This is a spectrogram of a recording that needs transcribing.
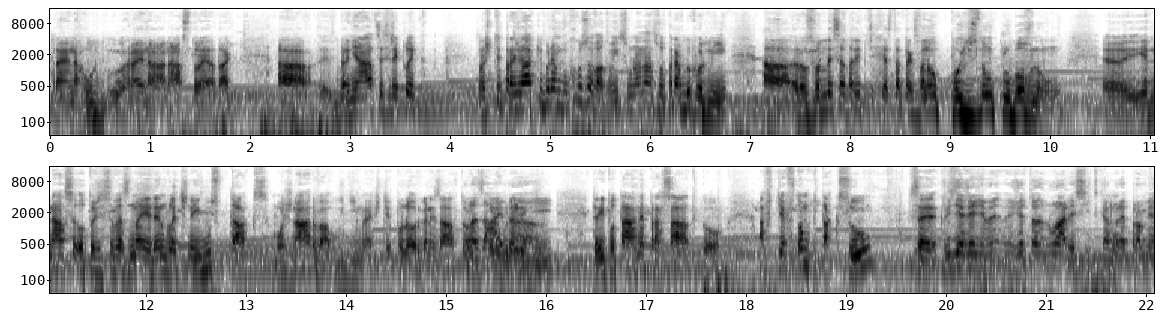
hraje na, hudbu, hraje na nástroje a tak. A Brňáci si řekli, proč ty Pražáky budeme ochuzovat? Oni jsou na nás opravdu hodní a rozhodli se tady přichystat takzvanou pojízdnou klubovnu. E, jedná se o to, že se vezme jeden vlečný vůz Ptax, možná dva, uvidíme ještě podle organizátorů, kolik bude lidí, který potáhne prasátko a v, tě, v tom Ptaxu se... Klidně řekněme, že to 0 desítka bude pro mě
